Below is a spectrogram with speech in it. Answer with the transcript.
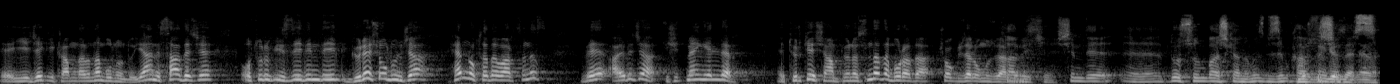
e, yiyecek ikramlarında bulundu. Yani sadece oturup izleyelim değil, güreş olunca her noktada varsınız ve ayrıca işitme engelliler e, Türkiye şampiyonasında da burada çok güzel omuz verdiniz. Tabii ki. Şimdi e, Dursun Başkanımız bizim Dursun kardeşimiz. Gözel, evet.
